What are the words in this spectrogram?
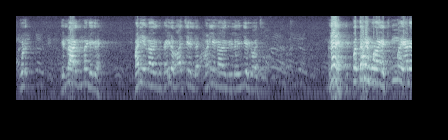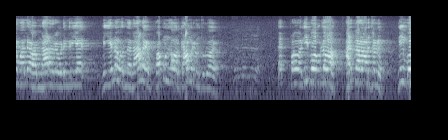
உங்களுக்கு என்ன ஆகுதுன்னு தான் கேக்குறேன் மணி என்ன ஆகுது கையில வாட்சே இல்ல மணி என்ன ஆகுது இல்ல எங்க இருக்க வச்சு. அண்ணே இப்பதானே போனாங்க சும்மா ஏனே முதல்ல நாடகரை விடுங்கிறிய. நீங்க என்ன இந்த நாடக பபுன்லாம் ஒரு காமெடி ஒன்று சொல்லுவாங்க. நீ போ உள்ள வா. அடுத்த ஆளா வர சொல்லு. நீ போ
